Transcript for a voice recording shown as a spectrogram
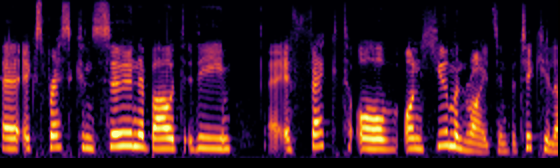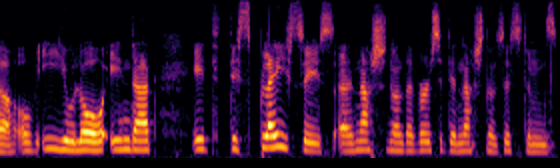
uh, express concern about the effect of on human rights in particular of EU law in that it displaces uh, national diversity and national systems.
